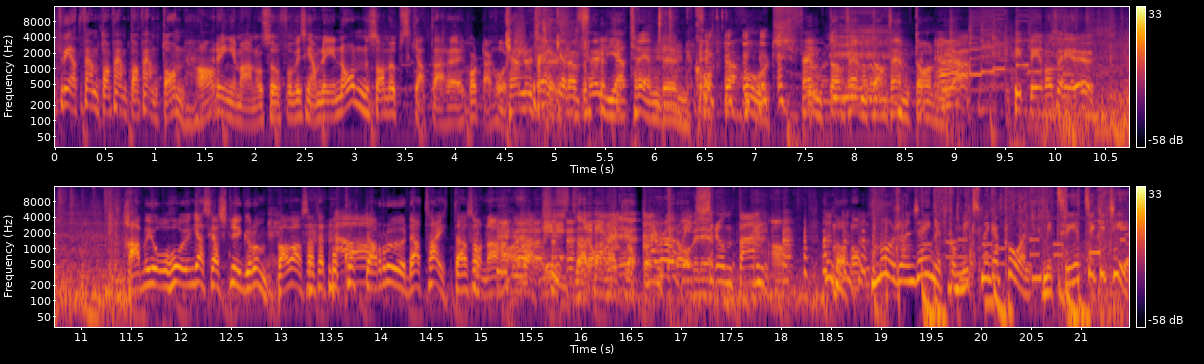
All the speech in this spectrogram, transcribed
031 15 15 15 Ja. ringer man och så får vi se om det är någon som uppskattar eh, korta shorts. Kan du tänka dig att följa trenden? Korta shorts, 15, 15, 15. Ja. Pippi, vad säger du? Ja, men jag har ju en ganska snygg rumpa va? så att ett par Ja. korta röda tajta sådana hade ju varit det. Vi det. Aerobics-rumpan. Morgongänget på Mix Megapol med tre tycker till.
